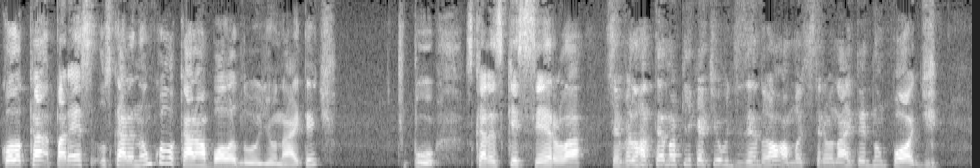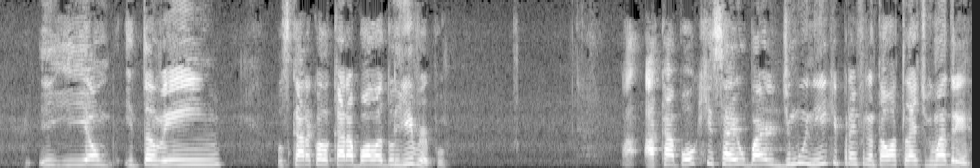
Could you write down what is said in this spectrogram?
colocar, parece os caras não colocaram a bola no United. Tipo, os caras esqueceram lá. Você vê lá até no aplicativo dizendo, ó, oh, Manchester United não pode. E, e, é um, e também os caras colocaram a bola do Liverpool. A, acabou que saiu o Bayern de Munique para enfrentar o Atlético de Madrid.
